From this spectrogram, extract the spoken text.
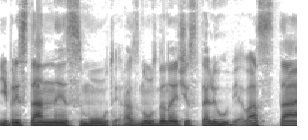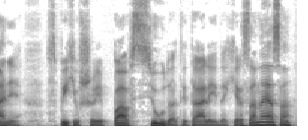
непрестанные смуты, разнузданное честолюбие, восстания, вспыхившие повсюду от Италии до Херсонеса,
